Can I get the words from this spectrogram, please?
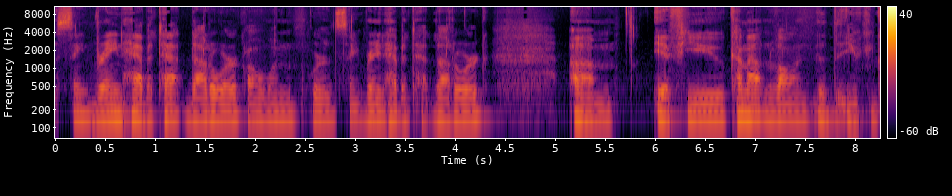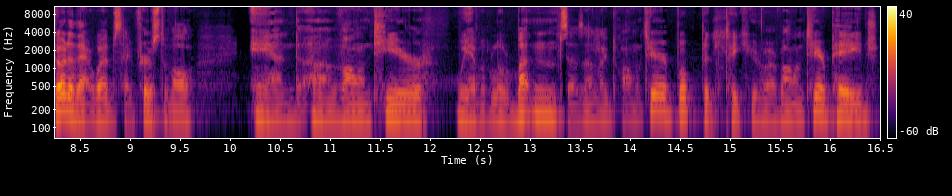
stvrainhabitat.org, all one word, stvrainhabitat.org. Um, if you come out and volunteer, you can go to that website first of all, and uh, volunteer. We have a little button that says "I'd like to volunteer." Boop, it'll take you to our volunteer page.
